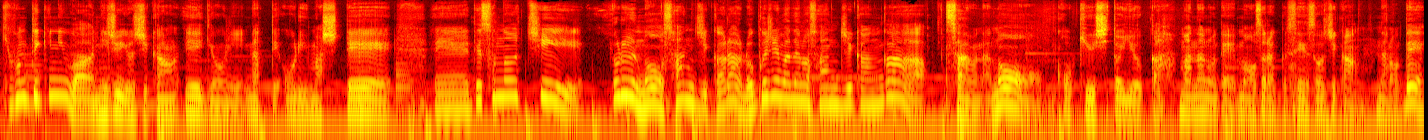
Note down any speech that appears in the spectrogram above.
基本的には24時間営業になっておりまして、えーでそのうち夜の3時から6時までの3時間がサウナのこう休止というか、まあ、なので、まあ、おそらく清掃時間なので、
